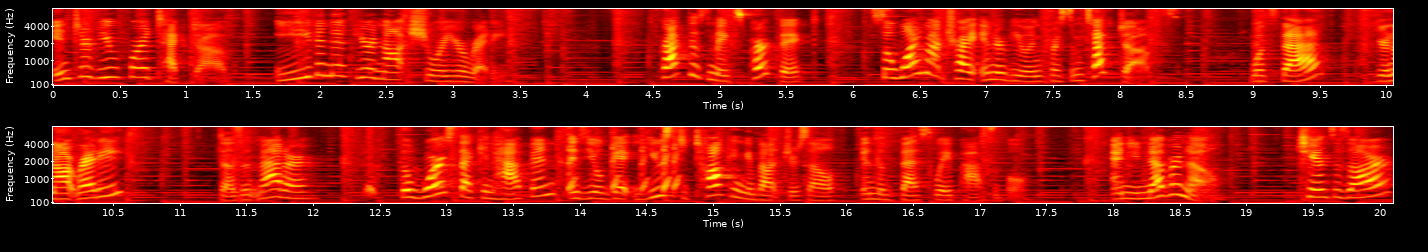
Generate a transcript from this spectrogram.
Interview for a tech job, even if you're not sure you're ready. Practice makes perfect, so why not try interviewing for some tech jobs? What's that? You're not ready? Doesn't matter. The worst that can happen is you'll get used to talking about yourself in the best way possible. And you never know. Chances are,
